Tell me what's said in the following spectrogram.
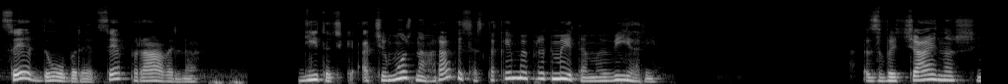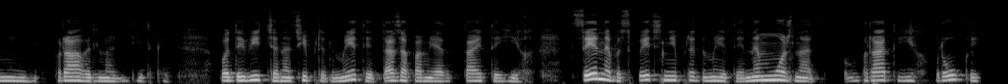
Це добре, це правильно. Діточки, а чи можна гратися з такими предметами в ігрі? Звичайно ж, ні. Правильно, дітки. Подивіться на ці предмети та запам'ятайте їх. Це небезпечні предмети. Не можна брати їх в руки,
